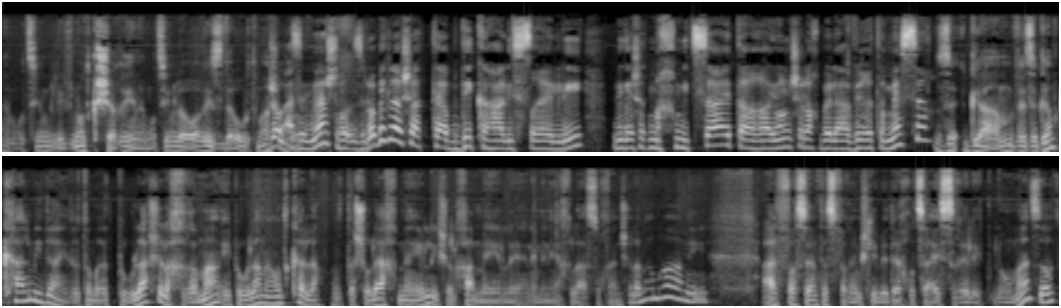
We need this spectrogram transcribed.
הם רוצים לבנות קשרים, הם רוצים לעורר הזדהות, משהו... לא, אז אני אומרת, זה לא בגלל שאת תאבדי קהל ישראלי, זה בגלל שאת מחמיצה את הרעיון שלך בלהעביר את המסר? זה גם, וזה גם קל מדי. זאת אומרת, פעולה של החרמה היא פעולה מאוד קלה. אז אתה שולח מייל, היא שלחה מייל, אני מניח, לסוכן שלה, ואמרה, אני, אל תפרסם את הספרים שלי בדרך הוצאה ישראלית. לעומת זאת,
